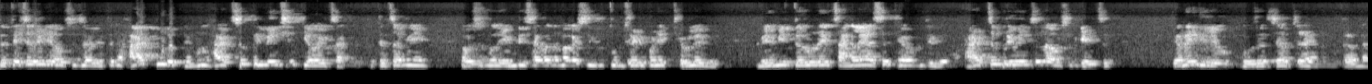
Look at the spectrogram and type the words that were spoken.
तर त्याच्यासाठी औषध झाले. तर हार्ट बोलत नाही. म्हणून हार्टचं प्रिव्हेन्शन केव्हाही चांगलं. तर त्याचा मी औषध एम एमडी साहेबांना मागाशी तुमच्यासाठी पण एक ठेवलंय मी. म्हणजे मी तरुण आहे चांगलं आहे असं तेव्हा म्हणजे हार्टचं प्रिव्हेन्शनला औषध घ्यायचं. त्यांनाही दिले गोदरच्या आमच्या मित्रांना.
